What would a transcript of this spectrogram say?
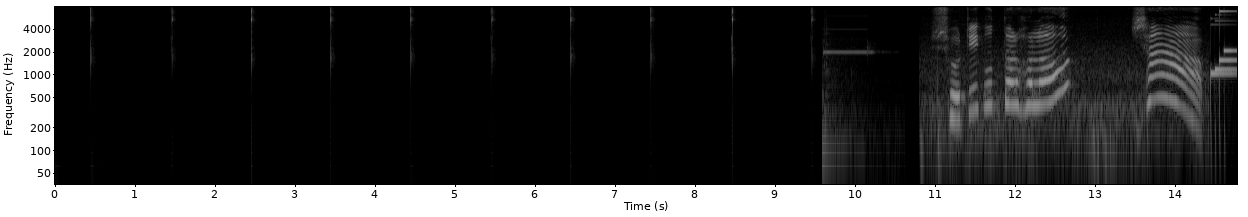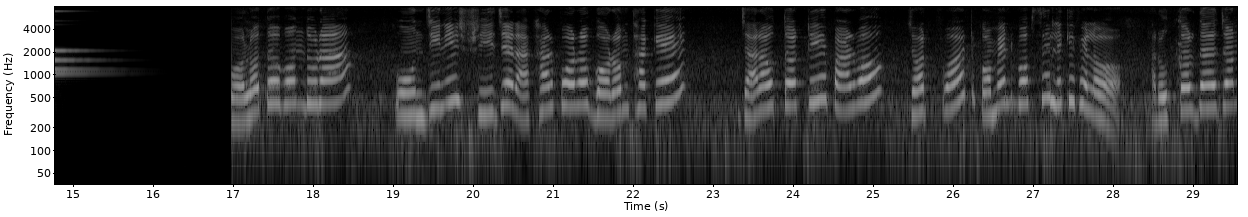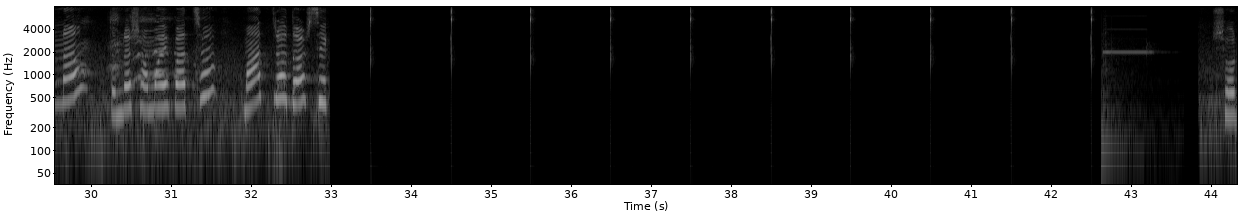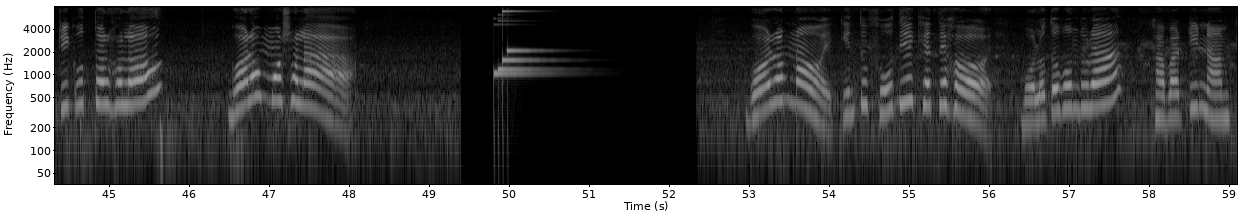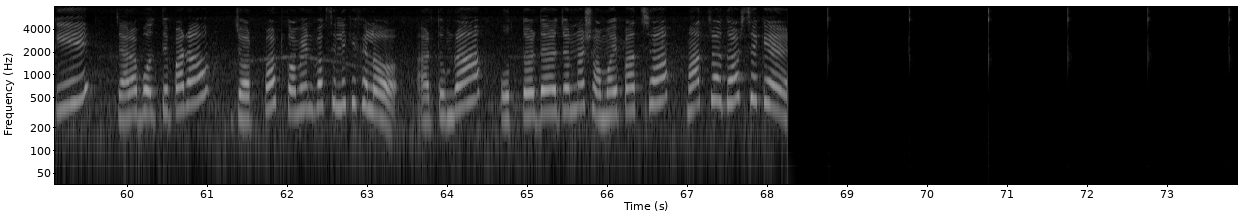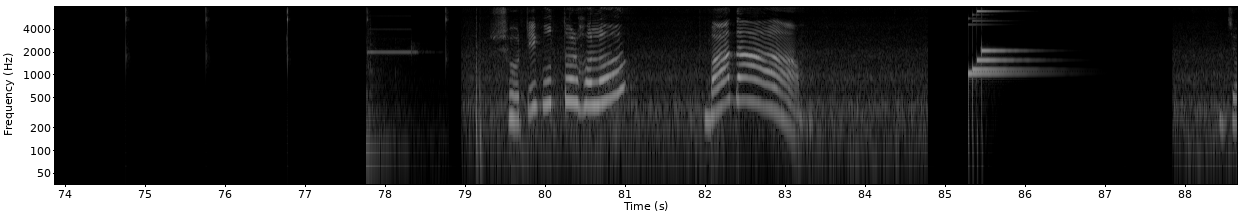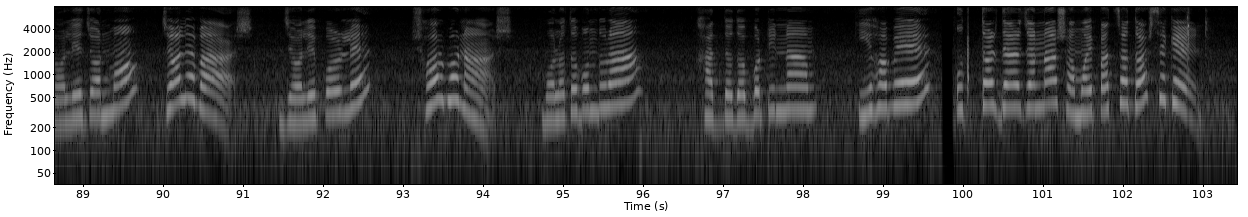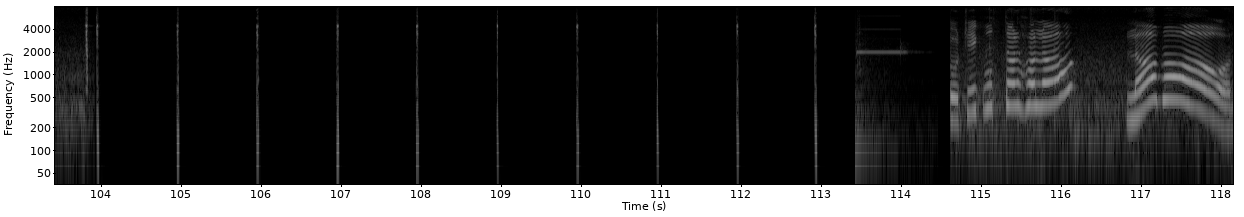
সঠিক উত্তর হলো সাপ। বলো তো বন্ধুরা, কোন জিনিস ফ্রিজে রাখার পরও গরম থাকে? যারা উত্তরটি পারব চটপট কমেন্ট বক্সে লিখে ফেলো। আর উত্তর দেওয়ার জন্য তোমরা সময় পাচ্ছ মাত্র দশ সেকেন্ড সঠিক উত্তর হলো গরম মশলা। গরম নয়, কিন্তু ফু দিয়ে খেতে হয়। বলো তো বন্ধুরা, খাবারটির নাম কি? যারা বলতে পারো, চটপট কমেন্ট বক্সে লিখে ফেলো। আর তোমরা উত্তর দেওয়ার জন্য সময় পাচ্ছ মাত্র দশ সেকেন্ড সঠিক উত্তর হলো বাদাম। জলে জন্ম, জলে বাস। জলে পড়লে সর্বনাশ। বলো তো বন্ধুরা, খাদ্যদ্রব্যটির নাম কি হবে? উত্তর দেওয়ার জন্য সময় পাচ্ছ দশ সেকেন্ড। সঠিক উত্তর হলো লবণ।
